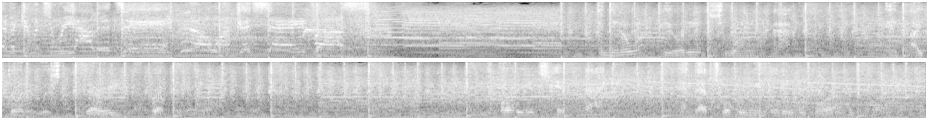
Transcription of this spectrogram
never given to reality. No one could save us. And you know what? The audience swung back. And I thought it was very appropriate. The audience hit back. And that's what we need a little more of.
